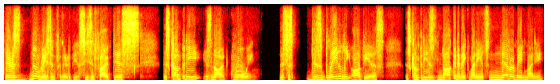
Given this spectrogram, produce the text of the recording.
There's no reason for there to be a season five. This this company is not growing. This is this is blatantly obvious. This company is not going to make money. It's never made money.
